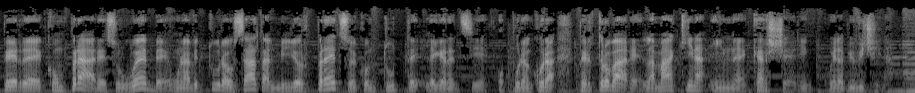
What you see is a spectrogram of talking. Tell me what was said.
per comprare sul web una vettura usata al miglior prezzo e con tutte le garanzie, oppure ancora per trovare la macchina in car sharing, quella più vicina.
